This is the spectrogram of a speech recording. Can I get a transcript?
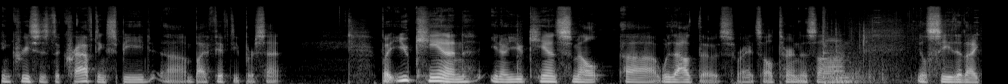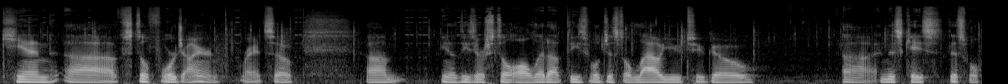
increases the crafting speed uh, by 50%. But you can, you know, you can smelt uh, without those, right? So I'll turn this on. You'll see that I can uh, still forge iron, right? So um, you know, these are still all lit up. These will just allow you to go, uh, in this case, this will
